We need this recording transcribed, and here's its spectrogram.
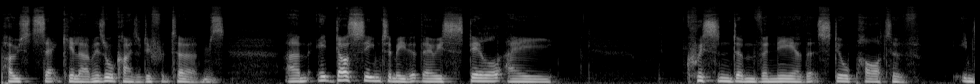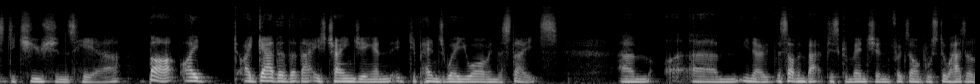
post secular. I mean, there's all kinds of different terms. Um, it does seem to me that there is still a Christendom veneer that's still part of institutions here, but I I gather that that is changing, and it depends where you are in the states. Um, um, you know, the Southern Baptist Convention, for example, still has a,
